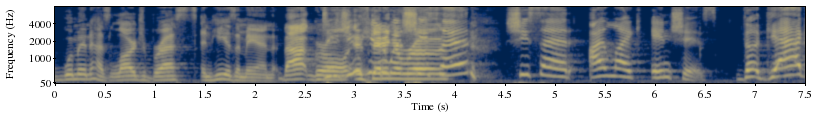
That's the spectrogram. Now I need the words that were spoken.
woman has large breasts and he is a man. That girl Did you is hear getting what a rose. she said? She said, "I like inches." The gag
